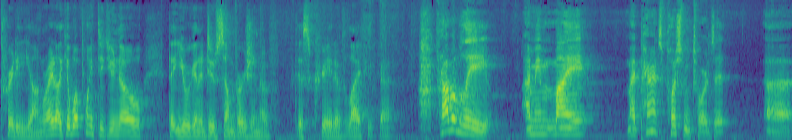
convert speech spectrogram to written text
pretty young, right? Like, at what point did you know that you were going to do some version of this creative life you've got? Probably, I mean, my my parents pushed me towards it uh,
